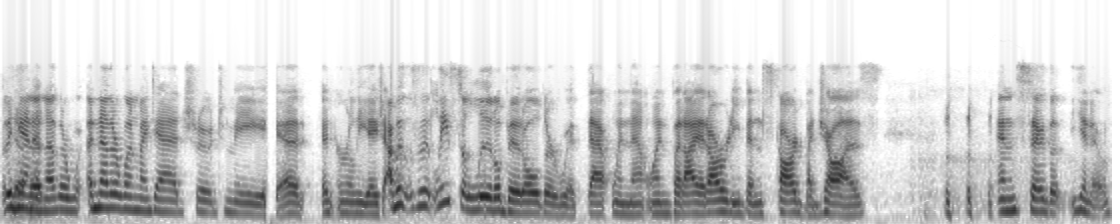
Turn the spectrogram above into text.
But Yeah, again, that- another another one my dad showed to me at an early age. I was at least a little bit older with that one, that one, but I had already been scarred by Jaws, and so the you know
